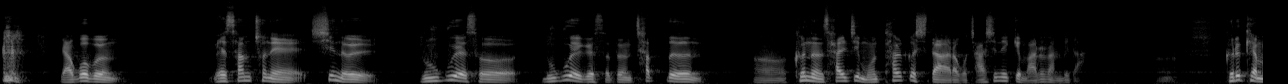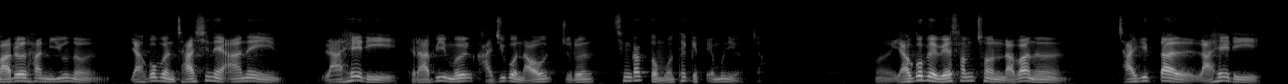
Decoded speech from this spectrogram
야곱은 왜 삼촌의 신을 누구에서 누구에게서든 찾든 어, 그는 살지 못할 것이다라고 자신 있게 말을 합니다. 어, 그렇게 말을 한 이유는 야곱은 자신의 아내인 라헬이 드라빔을 가지고 나올 줄은 생각도 못했기 때문이었죠. 어, 야곱의 외삼촌 라반은 자기 딸 라헬이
